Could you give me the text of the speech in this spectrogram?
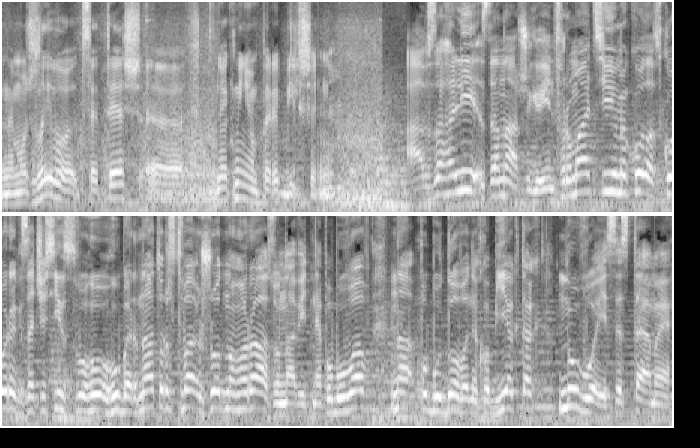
неможливо, це теж ну як мінімум перебільшення. А взагалі, за нашою інформацією, Микола Скорик за часів свого губернаторства жодного разу навіть не побував на побудованих об'єктах нової системи.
